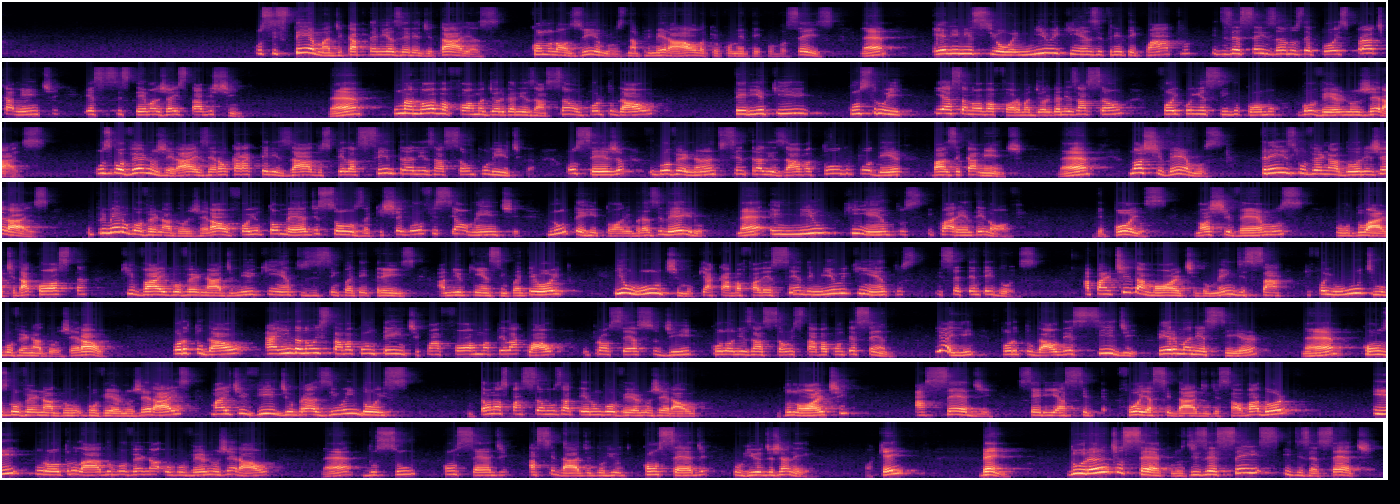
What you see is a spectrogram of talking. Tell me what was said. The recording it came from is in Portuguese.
O sistema de capitanias hereditárias, como nós vimos na primeira aula que eu comentei com vocês, né? Ele iniciou em 1534 e 16 anos depois, praticamente, esse sistema já estava extinto. Né? Uma nova forma de organização, Portugal teria que construir. E essa nova forma de organização foi conhecido como governos gerais. Os governos gerais eram caracterizados pela centralização política, ou seja, o governante centralizava todo o poder, basicamente. Né? Nós tivemos três governadores gerais. O primeiro governador geral foi o Tomé de Souza, que chegou oficialmente no território brasileiro né, em 1549. Depois, nós tivemos o Duarte da Costa, que vai governar de 1553 a 1558, e o último, que acaba falecendo em 1572. A partir da morte do Mendes Sá, que foi o último governador geral, Portugal ainda não estava contente com a forma pela qual o processo de colonização estava acontecendo. E aí, Portugal decide permanecer né, com os governos gerais, mas divide o Brasil em dois. Então, nós passamos a ter um governo geral do norte, a sede seria foi a cidade de Salvador, e, por outro lado, o governo, o governo geral né, do sul concede a cidade do Rio, concede o Rio de Janeiro. Ok? Bem, durante os séculos 16 e 17,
